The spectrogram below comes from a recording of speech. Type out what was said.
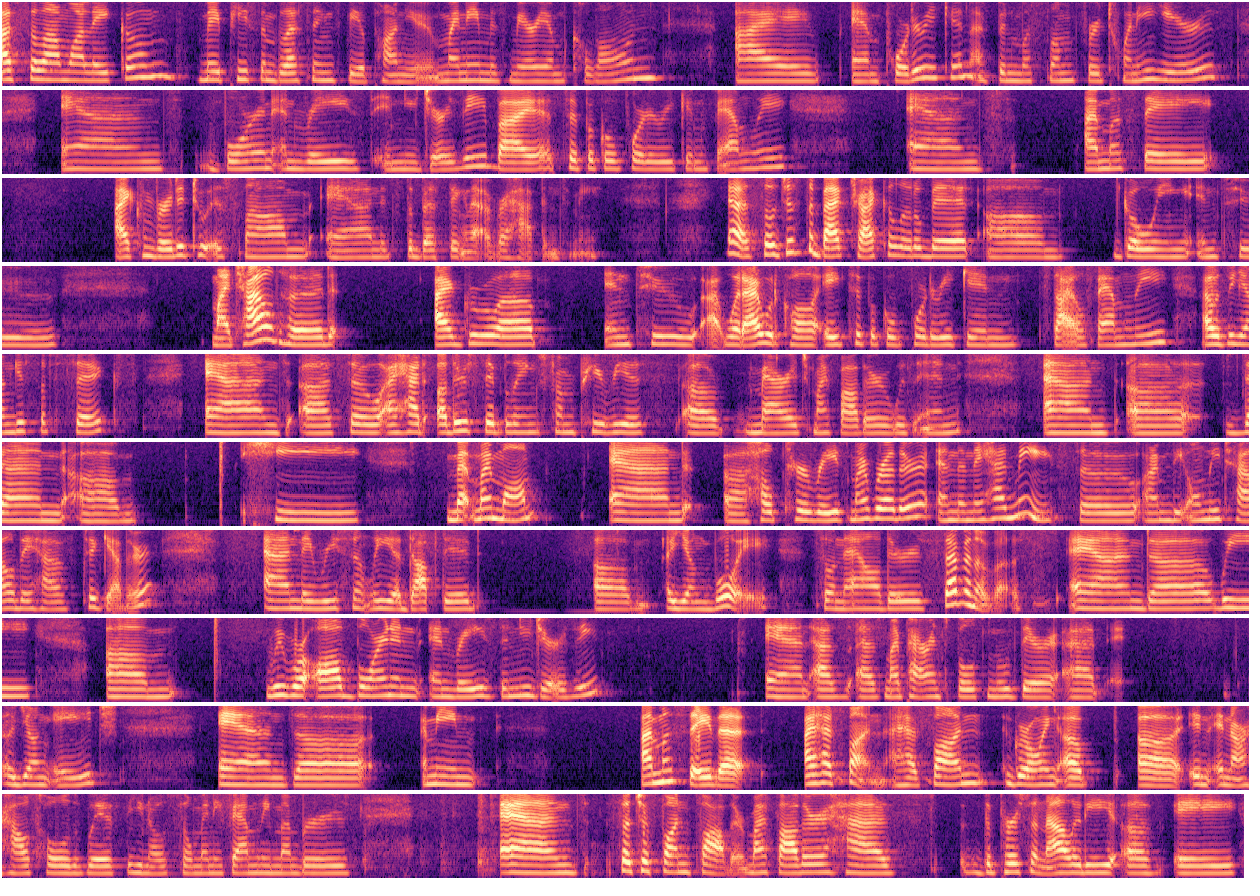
Assalamu alaikum. May peace and blessings be upon you. My name is Miriam Colón. I am Puerto Rican. I've been Muslim for 20 years and born and raised in New Jersey by a typical Puerto Rican family. And I must say, I converted to Islam and it's the best thing that ever happened to me. Yeah, so just to backtrack a little bit, um, going into my childhood, I grew up into uh, what I would call a typical Puerto Rican style family. I was the youngest of six. And uh, so I had other siblings from previous uh, marriage my father was in. And uh, then um, he met my mom and uh, helped her raise my brother. And then they had me. So I'm the only child they have together. And they recently adopted um, a young boy. So now there's seven of us. And uh, we. Um, we were all born and, and raised in New Jersey. And as, as my parents both moved there at a young age. And uh, I mean, I must say that I had fun. I had fun growing up uh, in, in our household with, you know, so many family members and such a fun father. My father has the personality of a,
